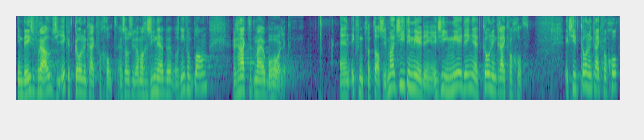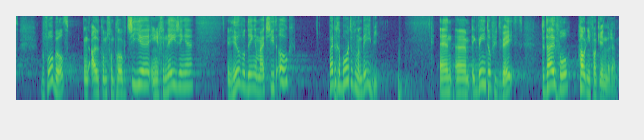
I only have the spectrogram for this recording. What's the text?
In deze vrouw zie ik het koninkrijk van God. En zoals jullie allemaal gezien hebben, was niet van plan, raakt het mij ook behoorlijk. En ik vind het fantastisch. Maar ik zie het in meer dingen. Ik zie in meer dingen het koninkrijk van God. Ik zie het koninkrijk van God bijvoorbeeld in uitkomst van profetieën, in genezingen, in heel veel dingen. Maar ik zie het ook bij de geboorte van een baby. En um, ik weet niet of je het weet, de duivel houdt niet van kinderen.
